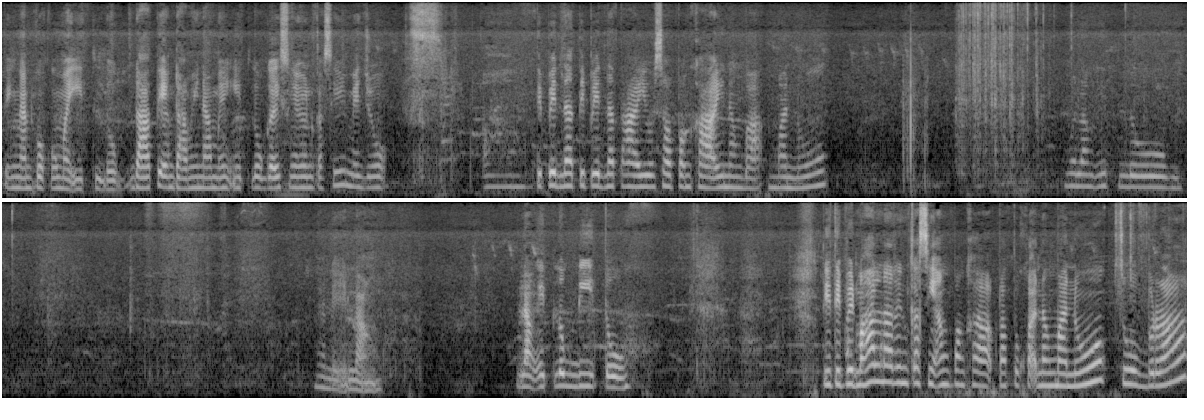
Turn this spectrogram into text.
Tingnan ko kung may itlog. Dati ang dami namin itlog guys. Ngayon kasi medyo um, tipid na tipid na tayo sa pangkain ng manok. Walang itlog. Dali lang. Walang itlog dito. Titipid. Mahal na rin kasi ang pangka, patuka ng manok. Sobra.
